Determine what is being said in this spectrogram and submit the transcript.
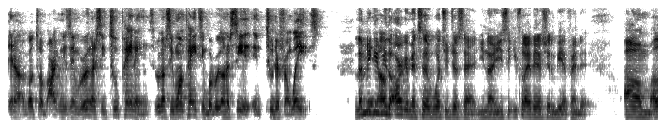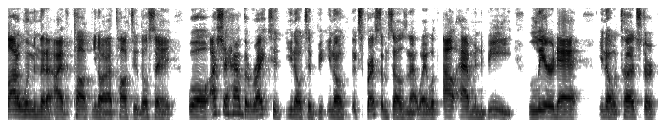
You know, go to an art museum. We're gonna see two paintings. We're gonna see one painting, but we're gonna see it in two different ways. Let me You give know? you the argument to what you just said. You know, you said you feel like they shouldn't be offended. Um, a lot of women that I've talked, you know, I've talked to, they'll say, "Well, I should have the right to, you know, to be, you know, express themselves in that way without having to be leered at, you know, touched or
